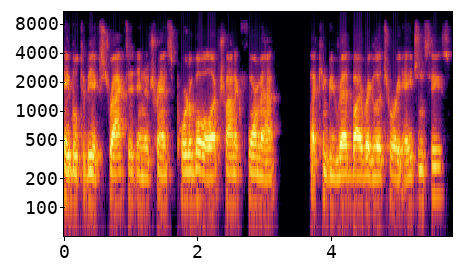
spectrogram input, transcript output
able to be extracted in a transportable electronic format that can be read by regulatory agencies.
